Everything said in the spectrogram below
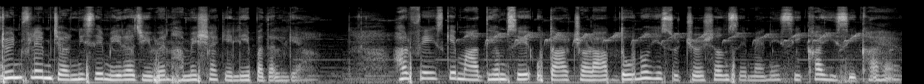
ट्विन फ्लेम जर्नी से मेरा जीवन हमेशा के लिए बदल गया। हर फ़ेज़ के माध्यम से उतार चढ़ाव दोनों ही सिचुएशन से मैंने सीखा ही सीखा है।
